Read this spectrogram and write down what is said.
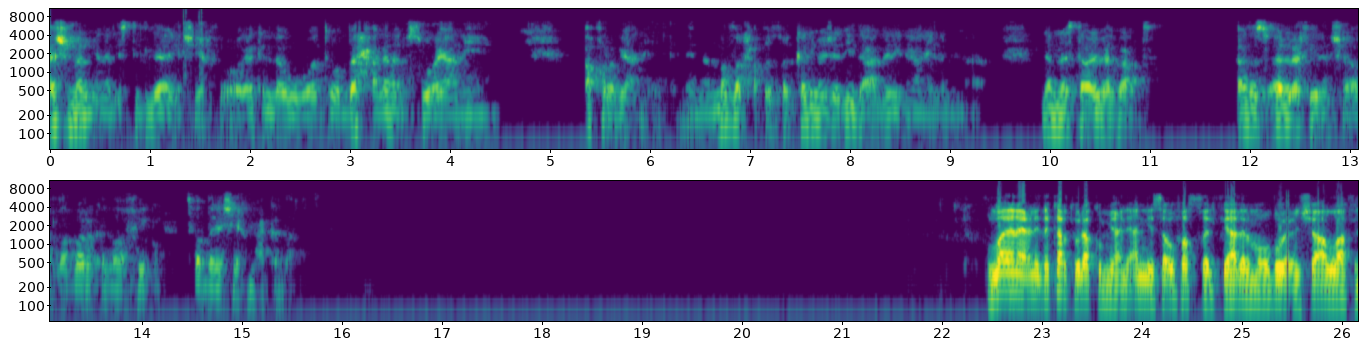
أشمل من الاستدلال يا شيخ. ولكن لو توضحها لنا بصورة يعني أقرب يعني لأن النظر حقيقة كلمة جديدة علينا يعني لم لم نستوعبها بعد. هذا السؤال الأخير إن شاء الله. بارك الله فيكم. تفضل يا شيخ معك الله. والله أنا يعني ذكرت لكم يعني أني سأفصل في هذا الموضوع إن شاء الله في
